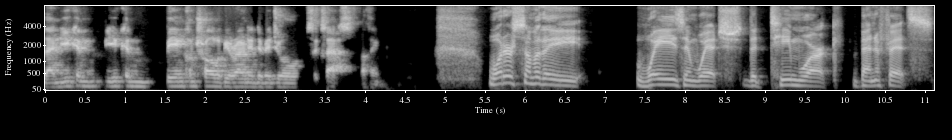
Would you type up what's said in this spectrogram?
then you can you can be in control of your own individual success. I think. What are some of the ways in which the teamwork benefits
